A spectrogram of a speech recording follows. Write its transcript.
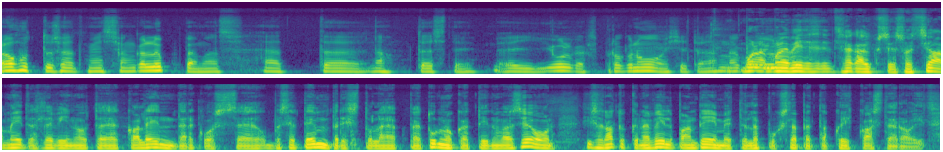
rahutused, mis on ka lõppemas, et et äh, noh, tõesti ei julgeks prognoosida nagu. mulle, mulle meeldis väga üks sotsiaalmeedias levinud äh, kalender, kus äh, umbes septembris tuleb tulnukate invasioon, siis on natukene veel pandeemiat ja lõpuks lõpetab kõik asteroid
